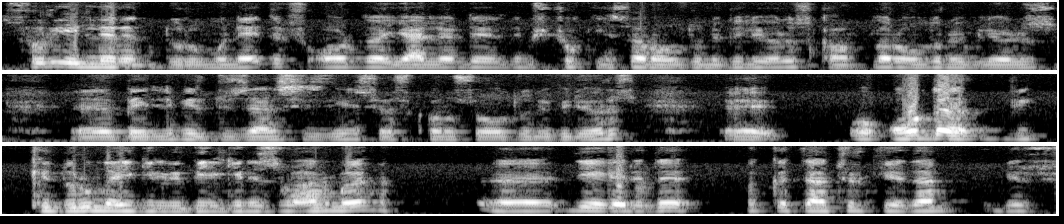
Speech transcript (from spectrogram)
Suriyelilerin durumu nedir? Orada yerlerinde edilmiş çok insan olduğunu biliyoruz, kamplar olduğunu biliyoruz, e, belli bir düzensizliğin söz konusu olduğunu biliyoruz. E, oradaki durumla ilgili bir bilginiz var mı? E, diğeri de hakikaten Türkiye'den bir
